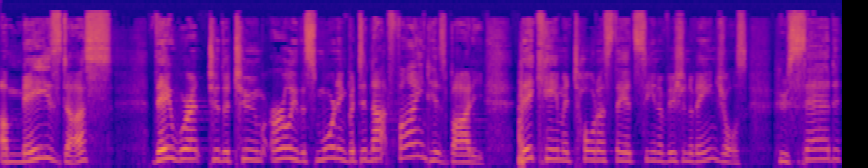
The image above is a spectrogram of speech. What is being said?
amazed us. They went to the tomb early this morning but did not find his body. They came and told us they had seen a vision of angels who said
